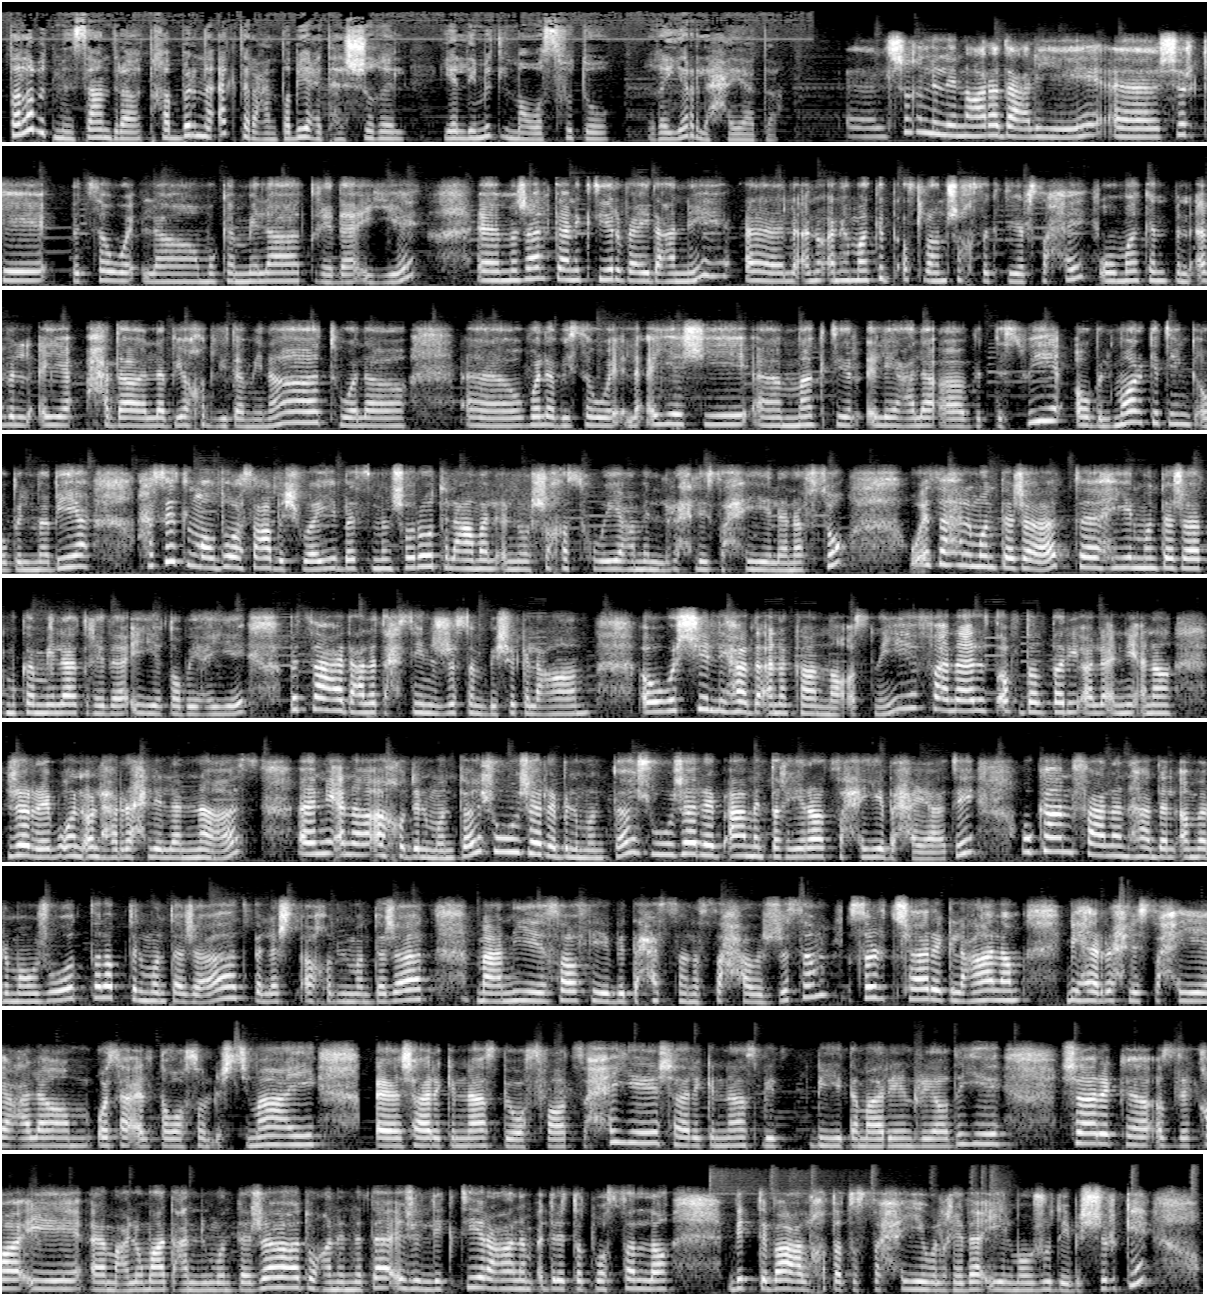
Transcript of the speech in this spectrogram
طلبت من ساندرا تخبرنا أكثر عن طبيعة هالشغل يلي مثل ما وصفته غير لها حياتها الشغل اللي انعرض علي آه، شركة بتسوق لمكملات غذائية. آه، مجال كان كتير بعيد عني آه، لأنه أنا ما كنت أصلا شخص كتير صحي وما كنت من قبل أي حدا لا بياخد فيتامينات ولا ولا بيسوق لأي شيء. ما كتير إلي علاقة بالتسويق أو بالماركتينج أو بالمبيع. حسيت الموضوع صعب شوي بس من شروط العمل إنه الشخص هو يعمل رحلة صحية لنفسه. وإذا هالمنتجات هي المنتجات مكملات غذائية طبيعية بتساعد على تحسين الجسم بشكل عام. والشي اللي هذا أنا كان ناقصني فأنا قلت أفضل طريقة لأني أنا جرب وأنقل هالرحلة للناس أني أنا أخذ المنتج وجرب المنتج وجرب أعمل تغييرات صحية بحياتي. وكان فعلا هذا الأمر موجود. طلبت المنتجات بلشت أخذ المنتجات مع نية صافية بتحسن الصحة والجسم. صرت شارك العالم بهالرحلة الصحية على وسائل التواصل الاجتماعي. شارك الناس بوصفات صحية شارك الناس بتمارين رياضية شارك أصدقائي معلومات عن المنتجات وعن النتائج اللي كتير عالم قدرت تتوصل لها باتباع الخطط الصحية والغذائية الموجودة بالشركة.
